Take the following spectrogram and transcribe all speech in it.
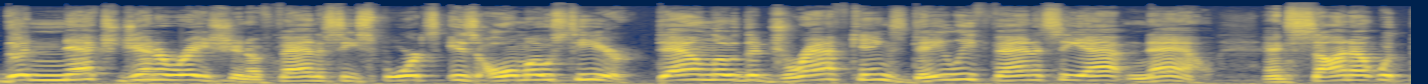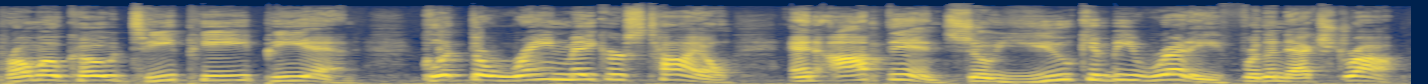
The next generation of fantasy sports is almost here. Download the DraftKings Daily Fantasy app now and sign up with promo code TPPN. Click the Rainmakers tile and opt in so you can be ready for the next drop.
